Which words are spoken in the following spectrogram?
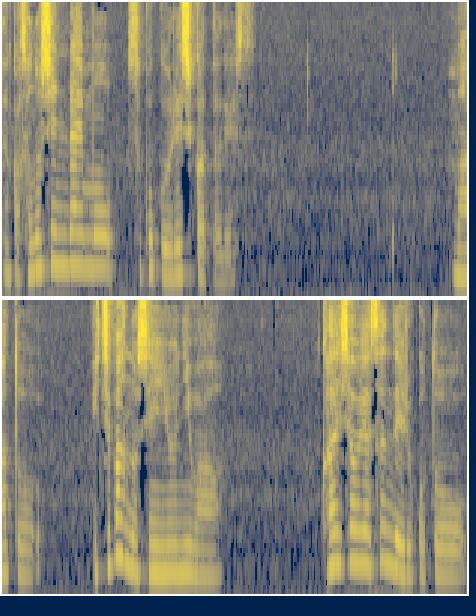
なんかその信頼もすごく嬉しかったです。まああと一番の親友には会社を休んでいることを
